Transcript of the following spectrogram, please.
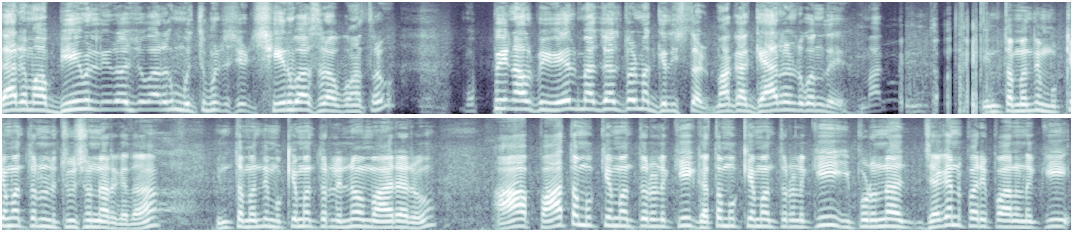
కానీ మా భీములు ఈరోజు వరకు ముత్తుముట్టి సీట్ శ్రీనివాసరావు మాత్రం ముప్పై నలభై వేల మధ్యతో మాకు గెలుస్తాడు. మాకు ఆ గ్యారంటీ ఉంది. మాకు ఇంతమంది ముఖ్యమంత్రులను చూసున్నారు కదా. ఇంతమంది ముఖ్యమంత్రులు ఎన్నో మారారు. ఆ పాత ముఖ్యమంత్రులకి గత ముఖ్యమంత్రులకి ఇప్పుడున్న జగన్ పరిపాలనకి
